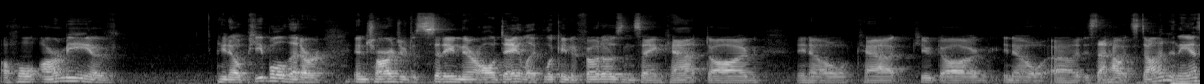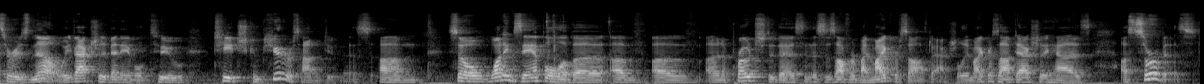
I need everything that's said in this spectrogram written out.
a whole army of you know, people that are in charge of just sitting there all day, like looking at photos and saying cat, dog, you know, cat, cute dog, you know, uh, is that how it's done? And the answer is no. We've actually been able to teach computers how to do this. Um, so one example of, a, of, of an approach to this, and this is offered by Microsoft actually, Microsoft actually has a service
